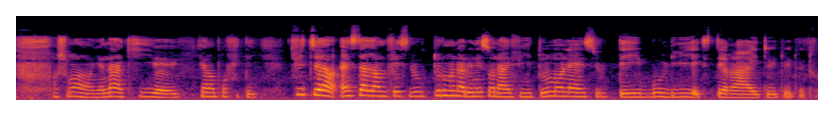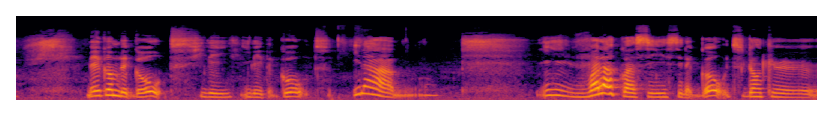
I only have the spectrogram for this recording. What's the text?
franchement, il y en a qui, qui en ont profité. Twitter, Instagram, Facebook, tout le monde a donné son avis, tout le monde l'a insulté, bully, etc. et tout, et tout, et tout. Mais comme le GOAT, il est, il est the GOAT. Il a. voilà quoi, c'est le GOAT. Donc, euh,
